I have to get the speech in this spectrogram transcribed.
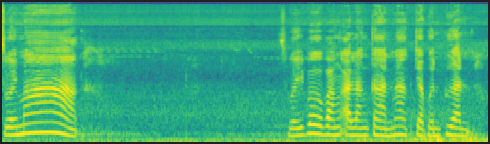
สวยมาก สวยเวอร์วังอลังการมากจ้ะเพื่อนๆ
